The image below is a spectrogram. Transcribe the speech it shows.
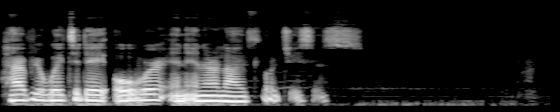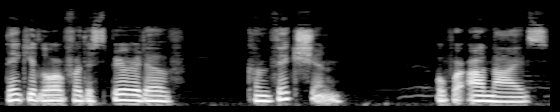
Have your way today over and in our lives, Lord Jesus. Thank you, Lord, for the spirit of conviction over our lives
